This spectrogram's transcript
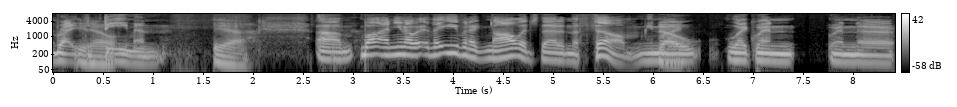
Right, You the know. demon. Yeah. Um, well, and you know, and they even acknowledge that in the film. You know, like when when uh,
